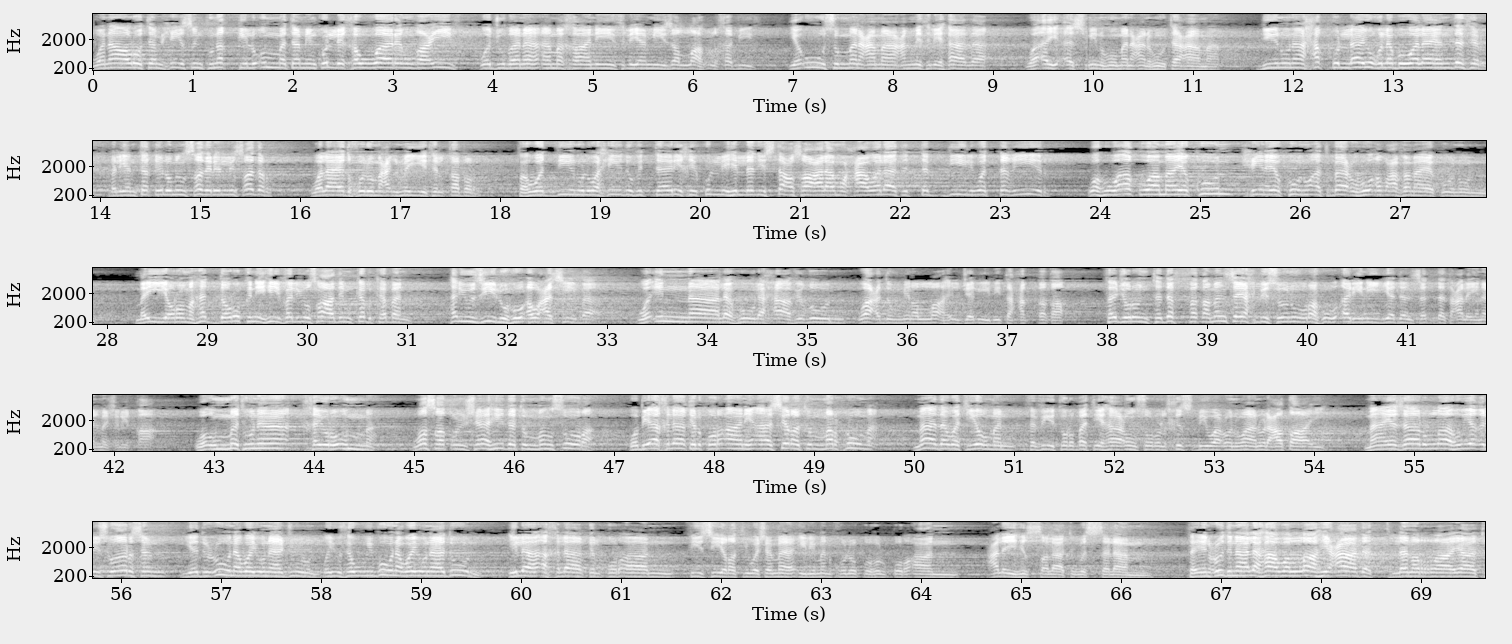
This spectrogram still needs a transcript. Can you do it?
ونار تمحيص تنقي الامه من كل خوار ضعيف وجبناء مخانيث ليميز الله الخبيث. يئوس من عمى عن مثل هذا وأيأس منه من عنه تعامى ديننا حق لا يغلب ولا يندثر بل ينتقل من صدر لصدر ولا يدخل مع الميت القبر. فهو الدين الوحيد في التاريخ كله الذي استعصى على محاولات التبديل والتغيير وهو أقوى ما يكون حين يكون أتباعه أضعف ما يكونون. من يرم هد ركنه فليصادم كبكبا هل يزيله أو عسيبا؟ وإنا له لحافظون وعد من الله الجليل تحقق. فجر تدفق من سيحبس نوره أرني يدا سدت علينا المشرقا. وأمتنا خير أمة وسط شاهدة منصورة وبأخلاق القرآن آسرة مرحومة. ما ذوت يوما ففي تربتها عنصر الخصب وعنوان العطاء. ما يزال الله يغرس غرسا يدعون ويناجون ويثوبون وينادون إلى أخلاق القرآن في سيرة وشمائل من خلقه القرآن عليه الصلاة والسلام. فإن عدنا لها والله عادت لنا الرايات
